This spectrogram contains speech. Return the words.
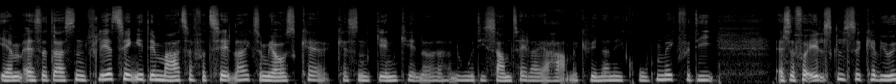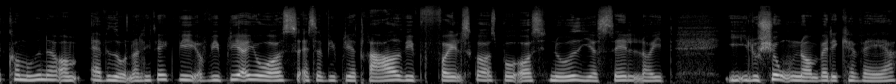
Jamen, altså, der er sådan flere ting i det, Martha fortæller, ikke, som jeg også kan, kan sådan genkende nogle af de samtaler, jeg har med kvinderne i gruppen. Ikke? Fordi altså, forelskelse kan vi jo ikke komme uden om er vidunderligt. Ikke? Vi, og vi bliver jo også, altså, vi bliver draget, vi forelsker os både også noget i os selv og i, i illusionen om, hvad det kan være.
